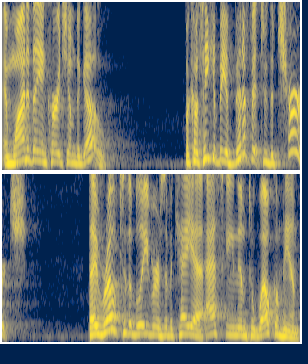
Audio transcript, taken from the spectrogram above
And why did they encourage him to go? Because he could be of benefit to the church. They wrote to the believers of Achaia asking them to welcome him.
